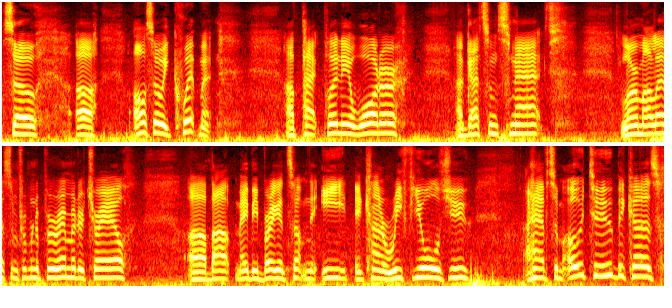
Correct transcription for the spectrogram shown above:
So uh, also equipment. I've packed plenty of water. I've got some snacks. Learned my lesson from the perimeter trail uh, about maybe bringing something to eat. It kind of refuels you I have some O2 because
